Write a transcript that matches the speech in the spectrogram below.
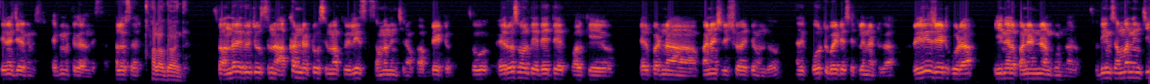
సీనియర్ జర్నలిస్ట్ ఎగ్మిట్ గారు అందిస్తారు. Hello sir. Hello Govind. So అందరు ఎదురు చూస్తున్న అఖండ టూ సినిమాకి రిలీజ్ సంబంధించిన ఒక అప్డేట్. సో ఎరోస్ వాళ్ళతో ఏదైతే వాళ్ళకి ఏర్పడిన ఫైనాన్షియల్ ఇష్యూ అయితే ఉందో అది కోర్టు బయటే సెటిల్ అయినట్టుగా రిలీజ్ డేట్ కూడా ఈ నెల పన్నెండున అనుకుంటున్నారు. దీనికి సంబంధించి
